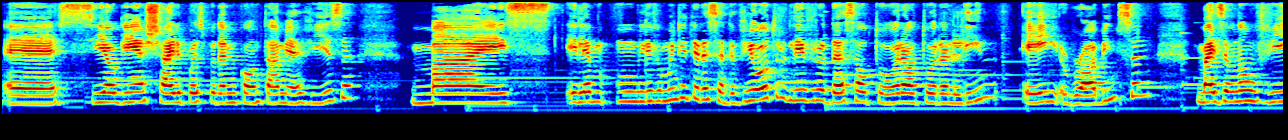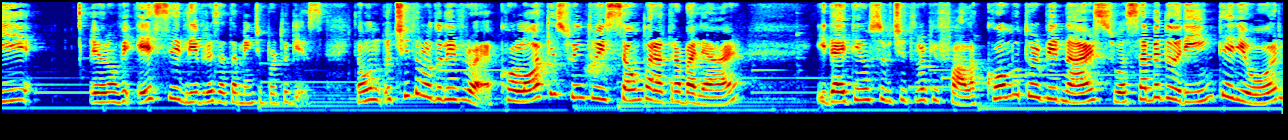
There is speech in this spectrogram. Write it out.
É, se alguém achar e depois puder me contar, me avisa. Mas ele é um livro muito interessante. Eu vi outro livro dessa autora, a autora Lynn A. Robinson, mas eu não vi eu não vi esse livro exatamente em português. Então, o título do livro é Coloque sua intuição para trabalhar. E daí tem um subtítulo que fala Como turbinar sua sabedoria interior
